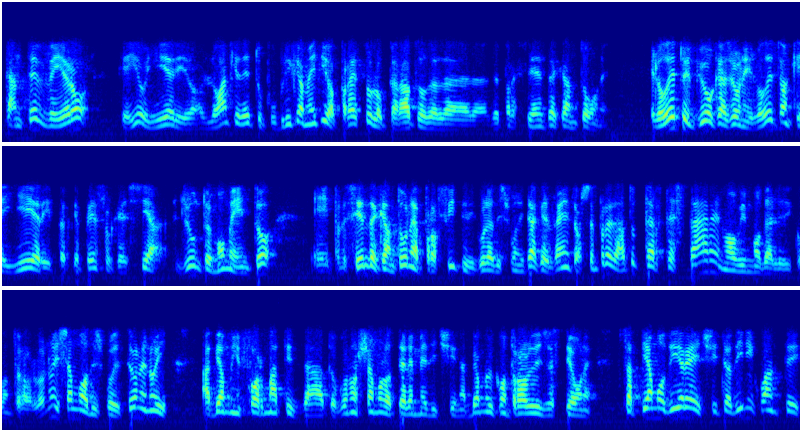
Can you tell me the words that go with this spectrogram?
tant'è vero che io ieri l'ho anche detto pubblicamente, io apprezzo l'operato del, del Presidente Cantone e l'ho detto in più occasioni, l'ho detto anche ieri perché penso che sia giunto il momento e il Presidente Cantone approfitti di quella disponibilità che il Veneto ha sempre dato per testare nuovi modelli di controllo. Noi siamo a disposizione, noi abbiamo informatizzato, conosciamo la telemedicina, abbiamo il controllo di gestione, sappiamo dire ai cittadini quanti,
